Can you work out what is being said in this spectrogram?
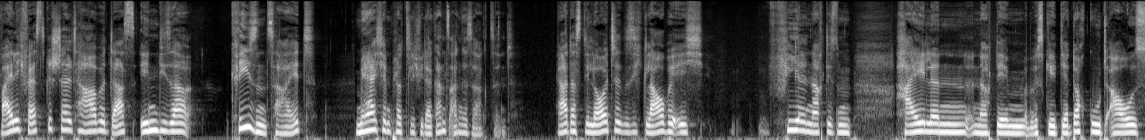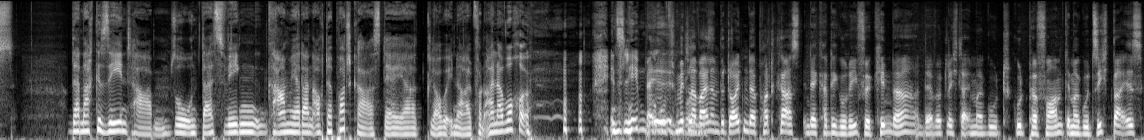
weil ich festgestellt habe, dass in dieser Krisenzeit Märchen plötzlich wieder ganz angesagt sind. Ja, dass die Leute sich, glaube ich, viel nach diesem Heilen, nach dem, es geht ja doch gut aus, danach gesehnt haben. So, und deswegen kam ja dann auch der Podcast, der ja, glaube innerhalb von einer Woche ins Leben gerufen ist mittlerweile ein bedeutender Podcast in der Kategorie für Kinder, der wirklich da immer gut, gut performt, immer gut sichtbar ist.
